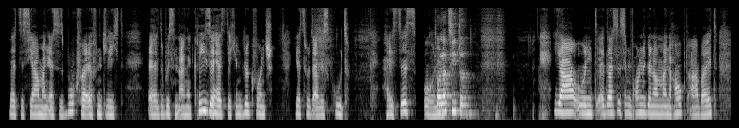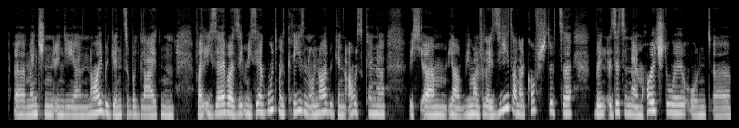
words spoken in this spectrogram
letztes Jahr mein erstes Buch veröffentlicht. Äh, du bist in einer Krise, herzlichen Glückwunsch. Jetzt wird alles gut, heißt es. Und Toller Titel. Ja, und äh, das ist im Grunde genommen meine Hauptarbeit, äh, Menschen in ihren Neubeginn zu begleiten, weil ich selber mich sehr gut mit Krisen und Neubeginn auskenne. Ich, ähm, ja, wie man vielleicht sieht, an der Kopfstütze, bin, sitze in einem Holzstuhl und äh,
